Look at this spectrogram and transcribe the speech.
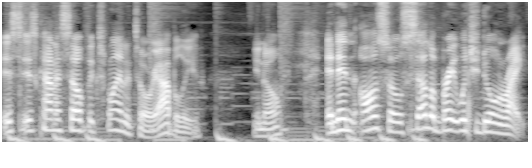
it's it's kind of self-explanatory, I believe. You know, and then also celebrate what you're doing right.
